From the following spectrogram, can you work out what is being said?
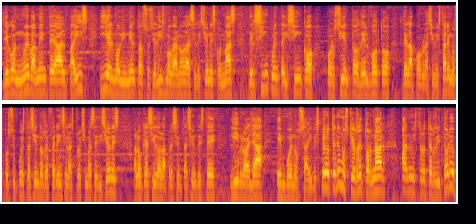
llegó nuevamente al país y el movimiento al socialismo ganó las elecciones con más del 55% del voto de la población. Estaremos, por supuesto, haciendo referencia en las próximas ediciones a lo que ha sido la presentación de este libro allá en Buenos Aires. Pero tenemos que retornar a nuestro territorio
